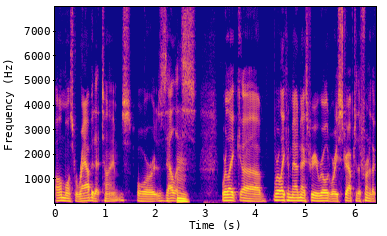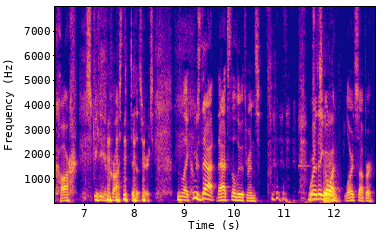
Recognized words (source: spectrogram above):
almost rabid at times or zealous. We're like uh, we're like in Mad Max Fury Road where he's strapped to the front of the car, speeding across the desert. Like, who's that? That's the Lutherans. Where are they right. going? Lord's Supper.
